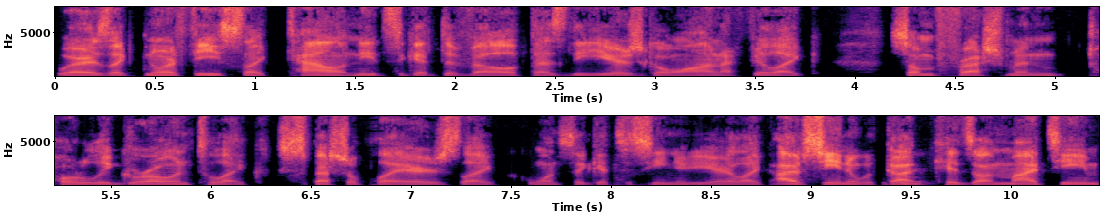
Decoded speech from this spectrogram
whereas like Northeast, like talent needs to get developed as the years go on. I feel like some freshmen totally grow into like special players like once they get to senior year. Like I've seen it with got kids on my team.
